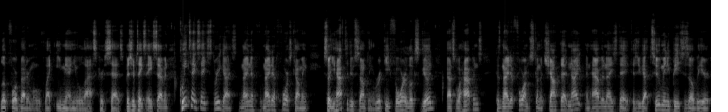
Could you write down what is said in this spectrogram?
look for a better move, like Emanuel Lasker says. Bishop takes a7, queen takes h3, guys. Knight, F, knight f4 is coming. So you have to do something. Rook e4 looks good. That's what happens. Because knight f4, I'm just going to chop that knight and have a nice day. Because you got too many pieces over here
